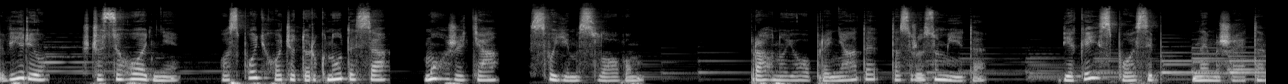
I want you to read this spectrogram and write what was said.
Вірю, що сьогодні Господь хоче торкнутися мого життя своїм словом. Прагну його прийняти та зрозуміти, в який спосіб ним жити.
